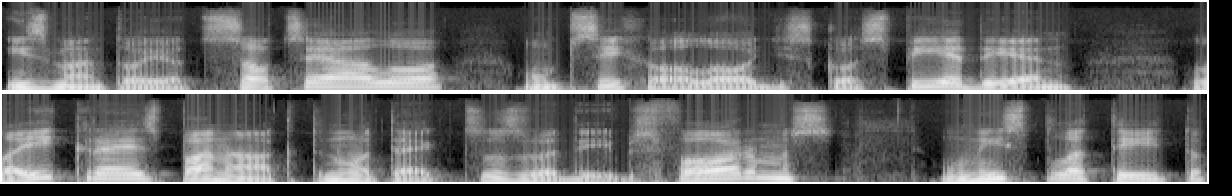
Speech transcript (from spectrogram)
izmantojot sociālo un psiholoģisko spiedienu, lai ikreiz panāktu noteiktas uzvedības formas un izplatītu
